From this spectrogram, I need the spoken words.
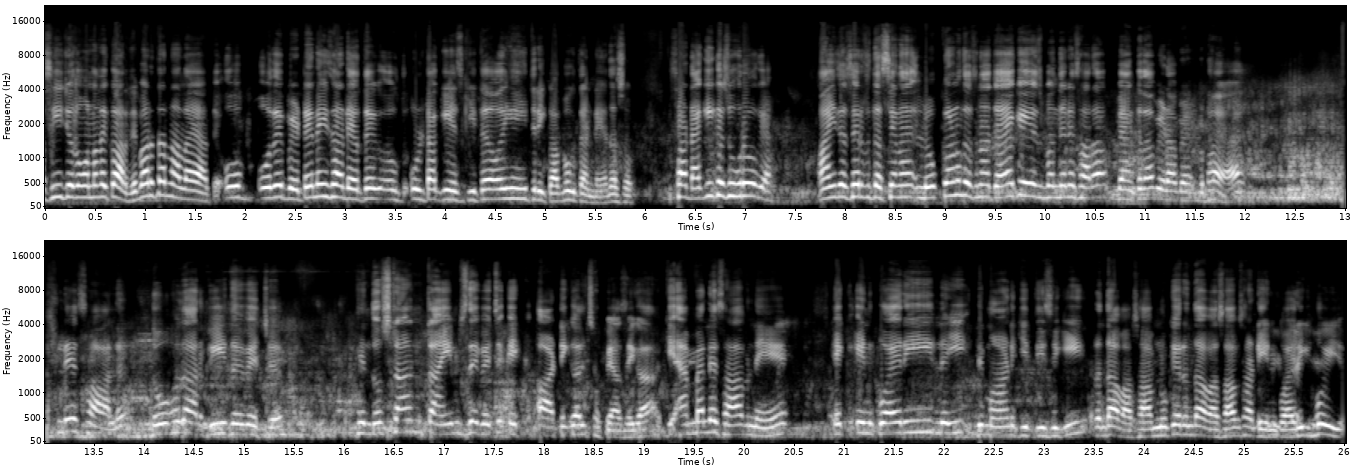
ਅਸੀਂ ਜਦੋਂ ਉਹਨਾਂ ਦੇ ਘਰ ਦੇ ਬਾਹਰ ਧਰਨਾ ਲਾਇਆ ਤੇ ਉਹ, ਉਹਦੇ ਬੇਟੇ ਨੇ ਹੀ ਸਾਡੇ ਉੱਤੇ ਉਲਟਾ ਕੇਸ ਕੀਤਾ, ਉਹੀ ਅਸੀਂ ਤਰੀਕਾ ਭੁਗਤਣ ਦੇ ਆ, ਦੱਸੋ। ਸਾਡਾ ਕੀ ਕਸੂਰ ਹੋ ਗਿਆ? ਅਸੀਂ ਤਾਂ ਸਿਰਫ ਦੱਸਣਾ, ਲੋਕਾਂ ਨੂੰ ਦੱਸਣਾ ਚਾਹਿਆ ਕਿ ਇਸ ਬੰਦੇ ਨੇ ਸਾਰਾ ਬੈਂਕ ਦਾ ਬੇੜਾ ਬਿਠਾਇਆ ਪਿਛਲੇ ਸਾਲ 2020 ਦੇ ਵਿੱਚ ਹਿੰਦੁਸਤਾਨ ਟਾਈਮਸ ਦੇ ਵਿੱਚ ਇੱਕ ਆਰਟੀਕਲ ਛਪਿਆ ਸੀਗਾ ਕਿ ਐਮਐਲਏ ਸਾਹਿਬ ਨੇ ਇੱਕ ਇਨਕੁਆਇਰੀ ਲਈ ਡਿਮਾਂਡ ਕੀਤੀ ਸੀਗੀ, ਰੰਧਾਵਾ ਸਾਹਿਬ ਨੂੰ ਕਿ ਰੰਧਾਵਾ ਸਾਹਿਬ ਸਾਡੀ ਇਨਕੁਆਇਰੀ ਹੋਈ,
